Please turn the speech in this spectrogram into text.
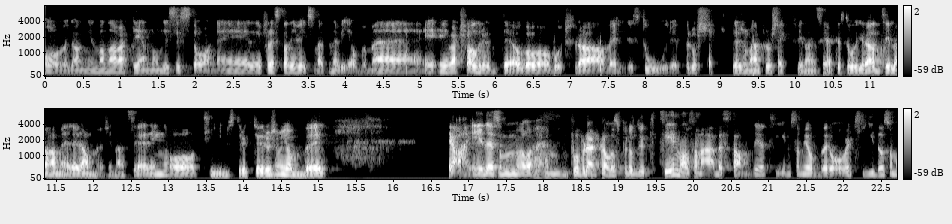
overgangen man har vært igjennom de siste årene i de fleste av de virksomhetene vi jobber med, i, i, hvert fall rundt det å gå bort fra veldig store prosjekter som er prosjektfinansiert i stor grad, til å ha mer rammefinansiering og teamstrukturer som jobber ja, i det som populært kalles produktteam, og som er bestandige team som jobber over tid, og som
